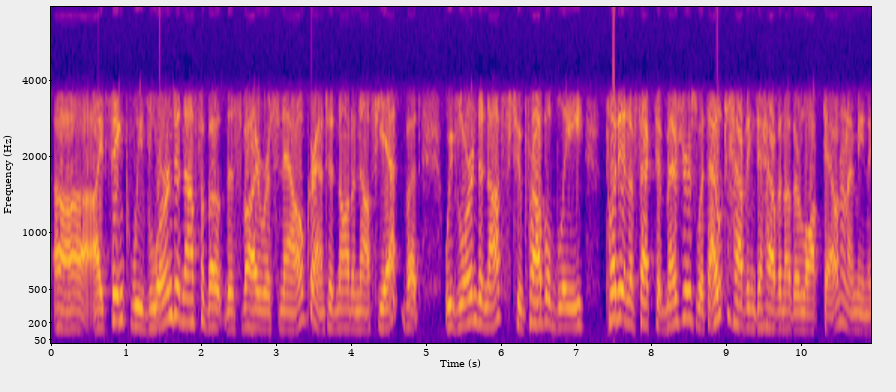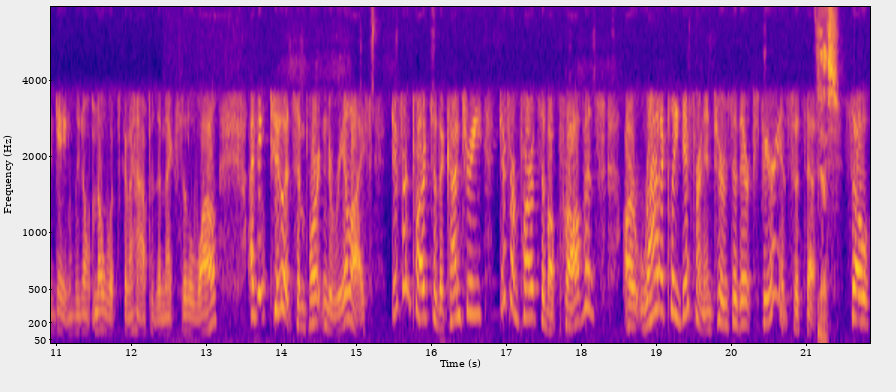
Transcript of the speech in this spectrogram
Uh, I think we've learned enough about this virus now. Granted, not enough yet, but we've learned enough to probably put in effective measures without having to have another lockdown. And I mean, again, we don't know what's going to happen the next little while. I think, too, it's important to realize different parts of the country, different parts of a province are radically different in terms of their experience with this. Yes. So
